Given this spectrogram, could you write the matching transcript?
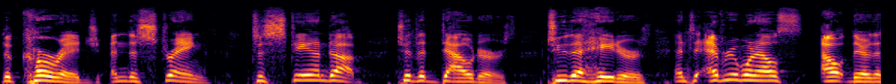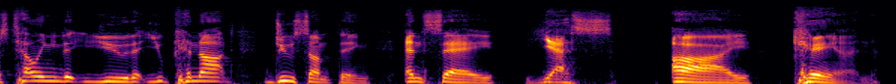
the courage, and the strength to stand up to the doubters, to the haters, and to everyone else out there that's telling you that you that you cannot do something and say, "Yes, I can."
